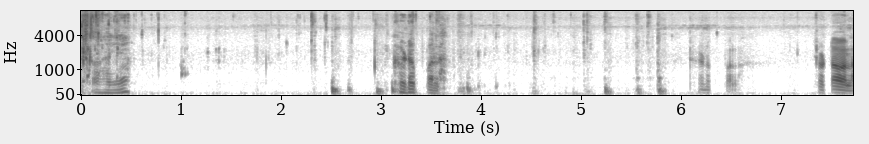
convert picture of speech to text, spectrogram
काय आहे? खडप्पाला. खडप्पाला. छोटावाला.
